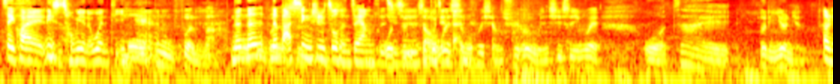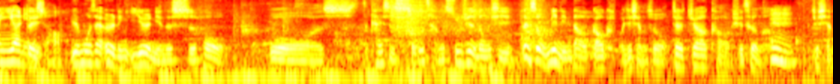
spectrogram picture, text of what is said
这一块历史重演的问题？某部分嘛，能能能把兴趣做成这样子，其实是不简单为什。么会想去俄文系，是因为我在二零一二年，二零一二年的时候，，月末在二零一二年的时候，我开始收藏苏军的东西。那个时候我面临到高考，我就想说，就就要考学测嘛，嗯，就想，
